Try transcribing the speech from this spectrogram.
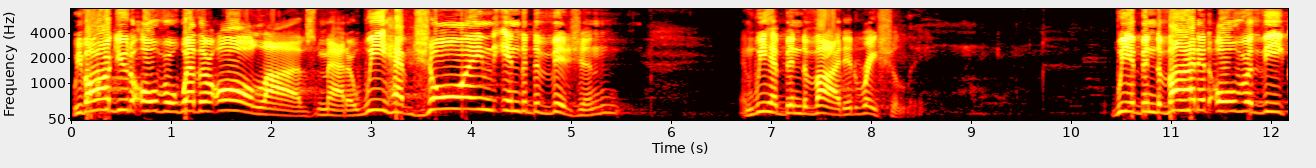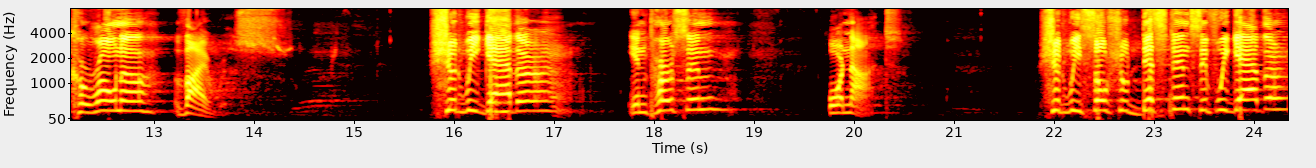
We've argued over whether all lives matter. We have joined in the division and we have been divided racially. We have been divided over the coronavirus. Should we gather in person or not? Should we social distance if we gather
